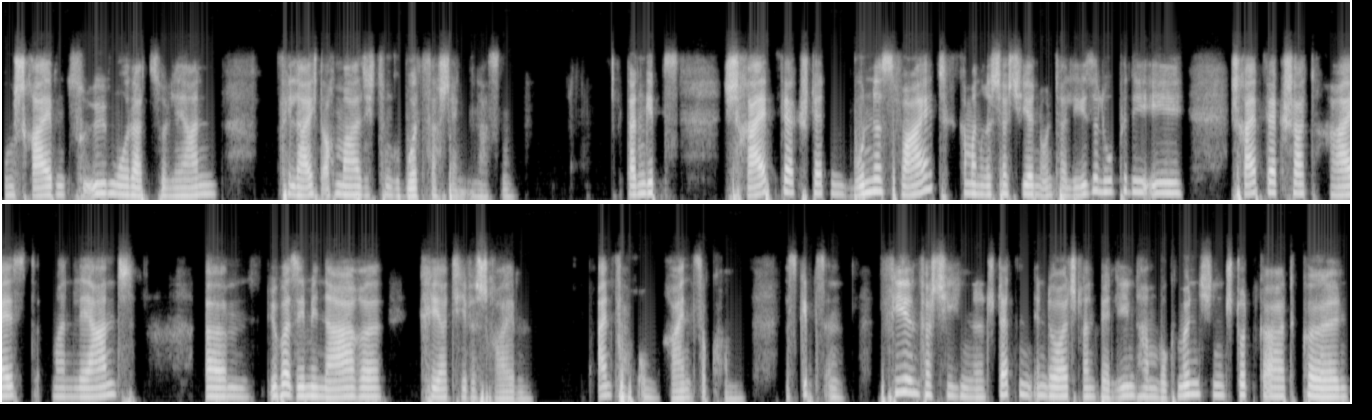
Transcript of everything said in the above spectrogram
um Schreiben zu üben oder zu lernen, vielleicht auch mal sich zum Geburtstag schenken lassen. Dann gibt es Schreibwerkstätten bundesweit, kann man recherchieren unter leselupe.de. Schreibwerkstatt heißt, man lernt ähm, über Seminare kreatives Schreiben, einfach um reinzukommen. Das gibt es in vielen verschiedenen Städten in Deutschland, Berlin, Hamburg, München, Stuttgart, Köln.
